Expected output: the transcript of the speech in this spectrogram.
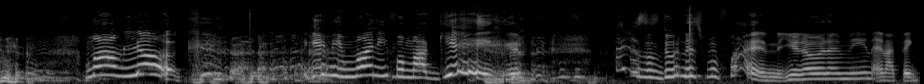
mom, look, they gave me money for my gig. I just was doing this for fun, you know what I mean? And I think,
